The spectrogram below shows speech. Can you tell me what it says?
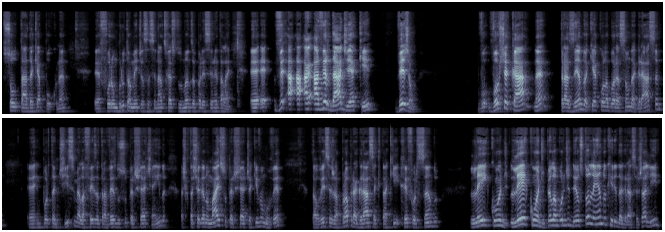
soltar daqui a pouco, né? é, foram brutalmente assassinados, restos humanos apareceram em Atalaia. É, é, a, a, a, verdade é que, vejam, vou, vou, checar, né, trazendo aqui a colaboração da Graça, é importantíssima, ela fez através do Superchat ainda, acho que está chegando mais Superchat aqui, vamos ver, talvez seja a própria Graça que está aqui reforçando, Lei Conde, Lê Conde, pelo amor de Deus, estou lendo, querida Graça, já li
